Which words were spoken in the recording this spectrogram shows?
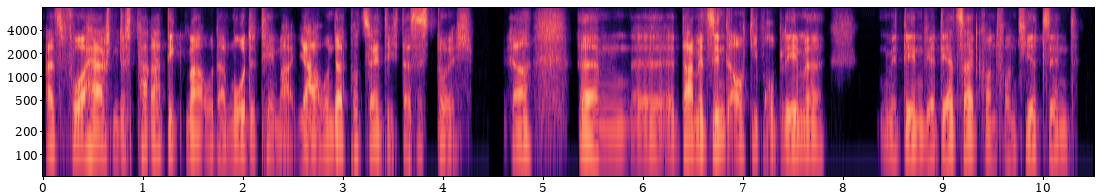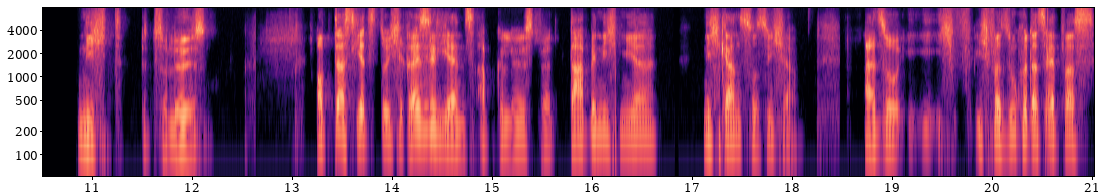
als vorherrschendes Paradigma oder Modethema. Ja, hundertprozentig, das ist durch. Ja, ähm, äh, damit sind auch die Probleme, mit denen wir derzeit konfrontiert sind, nicht zu lösen. Ob das jetzt durch Resilienz abgelöst wird, da bin ich mir nicht ganz so sicher. Also ich, ich versuche das etwas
